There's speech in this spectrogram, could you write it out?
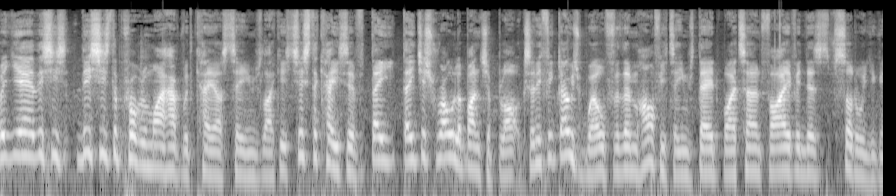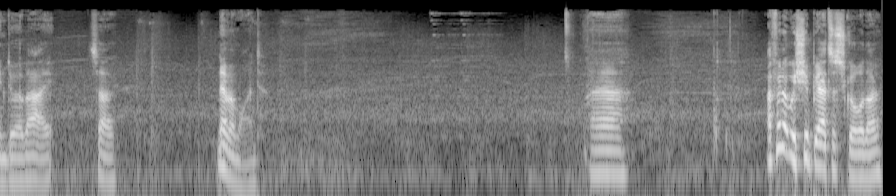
but yeah, this is this is the problem I have with chaos teams. Like it's just a case of they they just roll a bunch of blocks, and if it goes well for them, half your team's dead by turn five, and there's sod all you can do about it. So, never mind. Uh, I feel like we should be able to score though.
